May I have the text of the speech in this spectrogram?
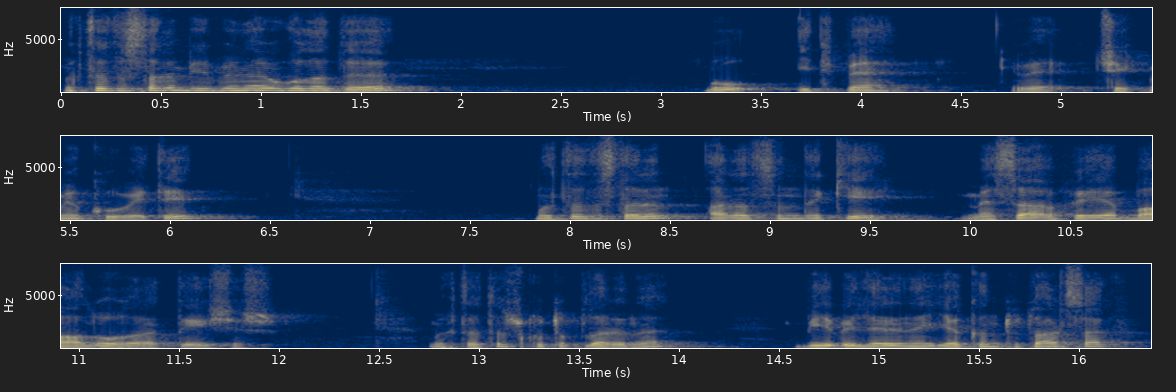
Mıknatısların birbirine uyguladığı bu itme ve çekme kuvveti mıknatısların arasındaki mesafeye bağlı olarak değişir. Mıknatıs kutuplarını birbirlerine yakın tutarsak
